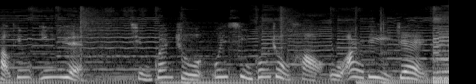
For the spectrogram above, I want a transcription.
好听音乐，请关注微信公众号“五二 DJ”。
